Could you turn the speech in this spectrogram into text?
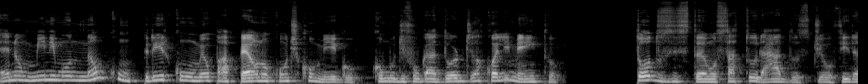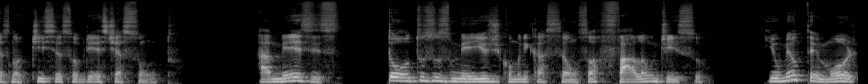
é no mínimo não cumprir com o meu papel no Conte Comigo, como divulgador de acolhimento. Todos estamos saturados de ouvir as notícias sobre este assunto. Há meses, todos os meios de comunicação só falam disso. E o meu temor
